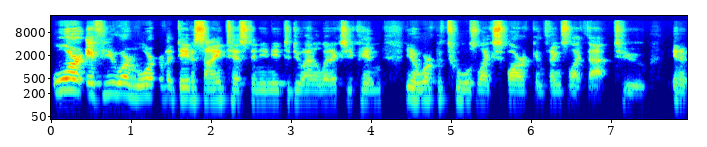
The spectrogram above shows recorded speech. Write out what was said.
Or if you are more of a data scientist and you need to do analytics, you can you know work with tools like Spark and things like that to you know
